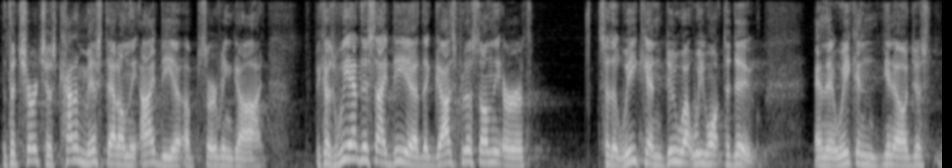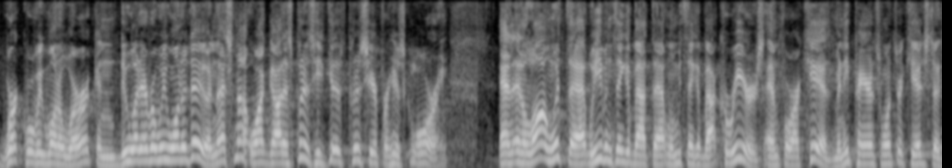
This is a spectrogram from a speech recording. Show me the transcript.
that the church has kind of missed out on the idea of serving God. Because we have this idea that God's put us on the earth so that we can do what we want to do. And that we can, you know, just work where we want to work and do whatever we want to do. And that's not what God has put us. He's put us here for His glory. And, and along with that, we even think about that when we think about careers and for our kids. Many parents want their kids to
